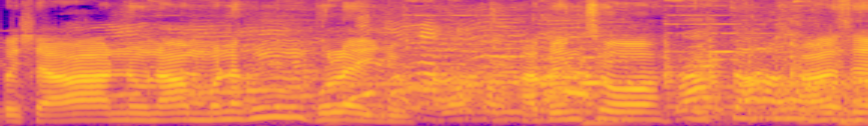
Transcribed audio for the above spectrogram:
પછી આનું નામ મને હું ભૂલાઈ ગયું. આ પિંછો આ છે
